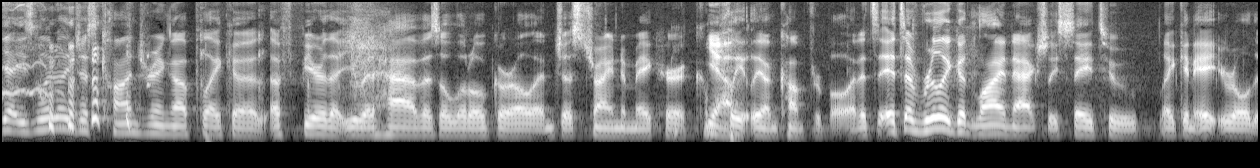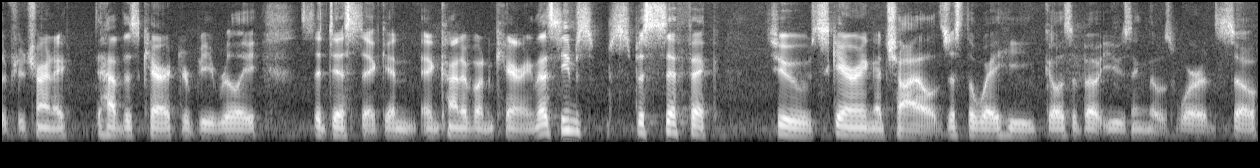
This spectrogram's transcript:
Yeah, he's literally just conjuring up like a, a fear that you would have as a little girl and just trying to make her Yeah. completely uncomfortable. And it's it's a really good line to actually say to like an eight year old if you're trying to have this character be really sadistic and, and kind of uncaring. That seems specific to scaring a child, just the way he goes about using those words. So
